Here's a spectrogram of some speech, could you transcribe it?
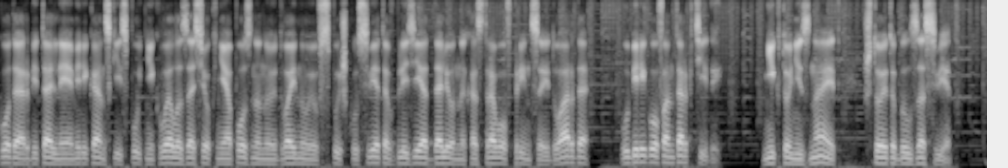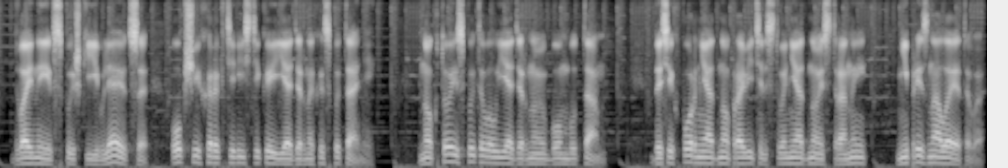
года орбитальный американский спутник Вэлла засек неопознанную двойную вспышку света вблизи отдаленных островов Принца Эдуарда у берегов Антарктиды. Никто не знает, что это был за свет. Двойные вспышки являются общей характеристикой ядерных испытаний. Но кто испытывал ядерную бомбу там? До сих пор ни одно правительство ни одной страны не признало этого.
